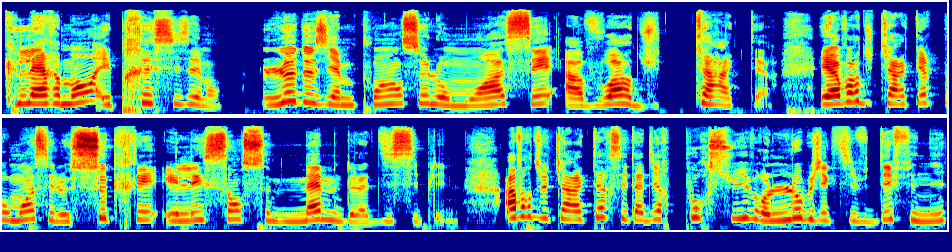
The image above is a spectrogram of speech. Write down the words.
clairement et précisément. Le deuxième point, selon moi, c'est avoir du caractère. Et avoir du caractère, pour moi, c'est le secret et l'essence même de la discipline. Avoir du caractère, c'est-à-dire poursuivre l'objectif défini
